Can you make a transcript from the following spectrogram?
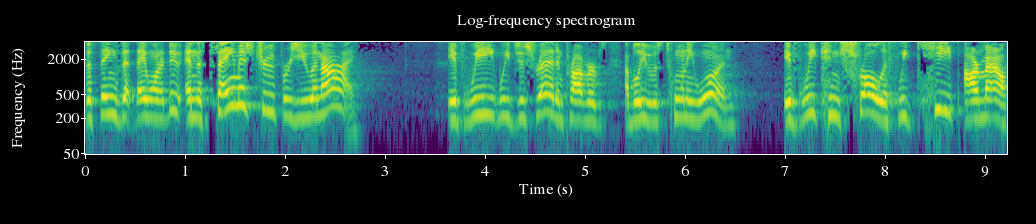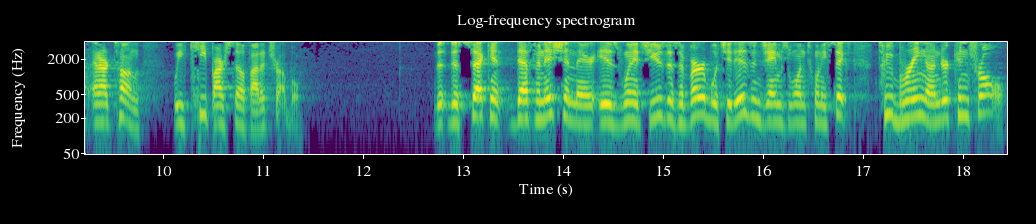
the things that they want to do. And the same is true for you and I. If we, we just read in Proverbs, I believe it was 21, if we control, if we keep our mouth and our tongue, we keep ourselves out of trouble. The, the second definition there is when it's used as a verb, which it is in James 1.26, to bring under control.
